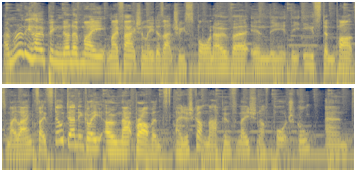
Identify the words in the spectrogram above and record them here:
I'm really hoping none of my, my faction leaders actually spawn over in the, the eastern parts of my land, because I still technically own that province. I just got map information off Portugal, and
